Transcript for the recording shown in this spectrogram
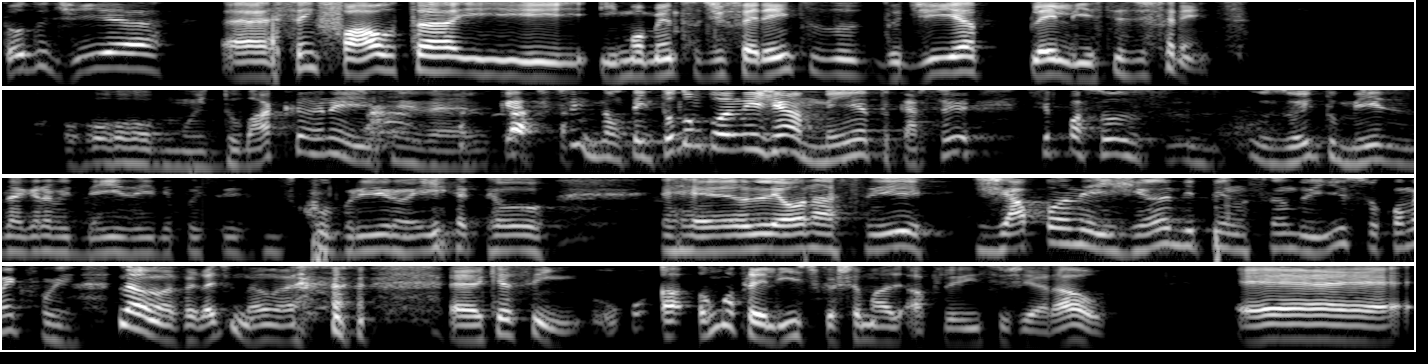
Todo dia, é, sem falta e em momentos diferentes do, do dia, playlists diferentes. Oh, muito bacana isso, hein, velho? Tipo assim, não, tem todo um planejamento, cara. Você, você passou os oito meses da gravidez aí, depois vocês descobriram aí até o, é, o Léo nascer, já planejando e pensando isso? Como é que foi? Não, na verdade não, né? É que assim, uma playlist que eu chamo a playlist geral, é,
